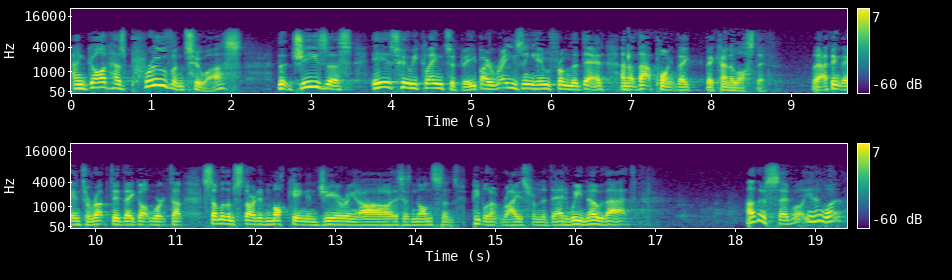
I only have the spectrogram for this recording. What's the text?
And God has proven to us that Jesus is who he claimed to be by raising him from the dead. And at that point, they, they kind of lost it. I think they interrupted, they got worked up. Some of them started mocking and jeering, oh, this is nonsense. People don't rise from the dead. We know that. Others said, well, you know what?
